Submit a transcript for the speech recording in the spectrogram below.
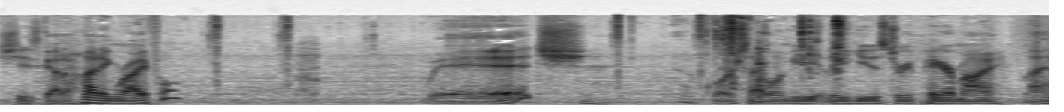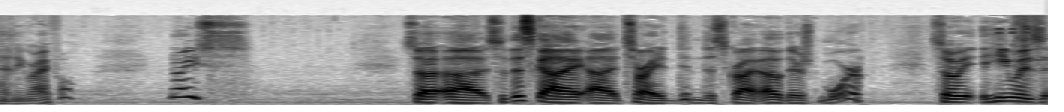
She's got a hunting rifle, which, of course, I will immediately use to repair my my hunting rifle. Nice. So, uh, so this guy, uh, sorry, didn't describe. Oh, there's more. So he was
